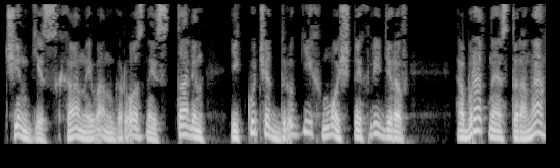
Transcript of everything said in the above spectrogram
Чингисхан, Иван Грозный, Сталин и куча других мощных лидеров. Обратная сторона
